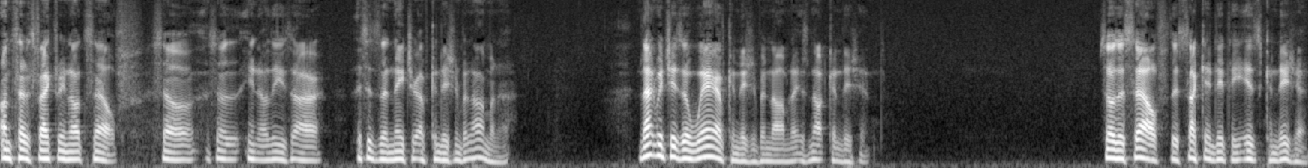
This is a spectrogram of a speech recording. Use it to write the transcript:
unsatisfactory, not self. So, so you know, these are. This is the nature of conditioned phenomena. That which is aware of conditioned phenomena is not conditioned. So the self, the sakkayaditthi, is conditioned.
